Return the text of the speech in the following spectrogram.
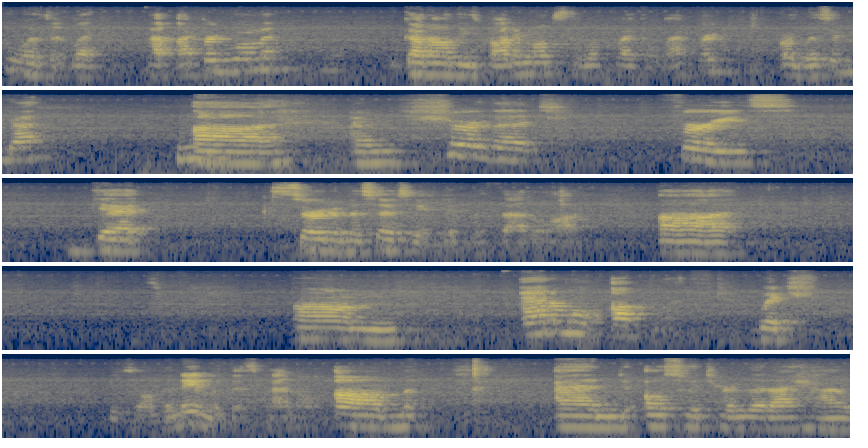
who was it like that leopard woman got all these body molds to look like a leopard or lizard guy. Uh, I'm sure that furries get sort of associated with that a lot. Uh, um, animal uplift, which is on the name of this panel, um, and also a term that I have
